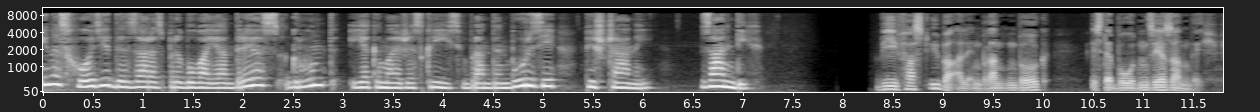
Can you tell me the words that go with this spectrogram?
І на сході, де зараз перебуває Андреас, ґрунт, як і майже скрізь в Бранденбурзі, піщаний. Зандіх. Wie fast überall in Brandenburg ist der Boden sehr sandig.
